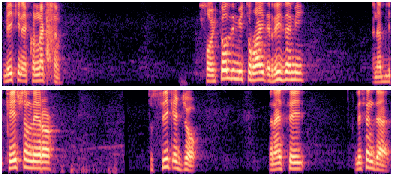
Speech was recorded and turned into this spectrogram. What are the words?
making a connection. So he told me to write a resume, an application letter to seek a job. Then I said, listen dad,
